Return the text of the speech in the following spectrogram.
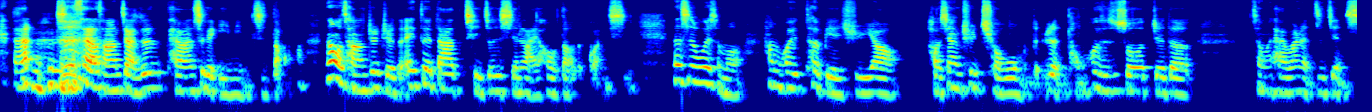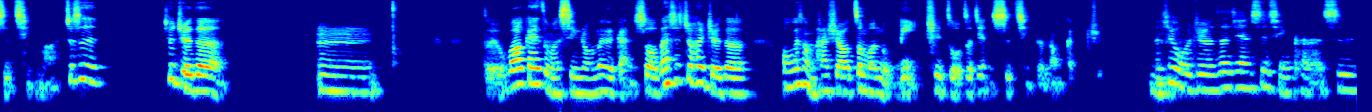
他就是蔡导常常讲，就是台湾是个移民之岛嘛。那我常常就觉得，哎，对，大家其实就是先来后到的关系。但是为什么他们会特别需要，好像去求我们的认同，或者是说觉得成为台湾人这件事情嘛？就是就觉得，嗯，对，我不知道该怎么形容那个感受，但是就会觉得，哦，为什么他需要这么努力去做这件事情的那种感觉？而且我觉得这件事情可能是。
